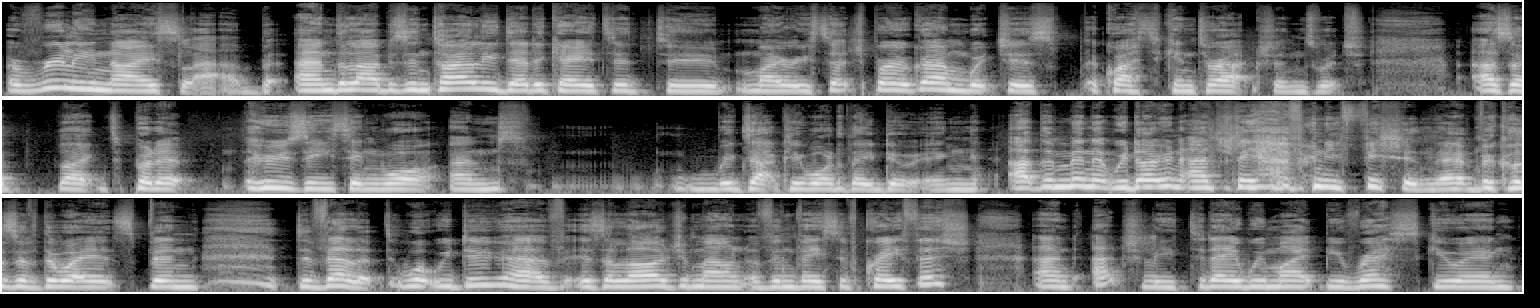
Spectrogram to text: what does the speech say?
a really nice lab, and the lab is entirely dedicated to my research program, which is aquatic interactions, which, as I like to put it, who's eating what and exactly what are they doing. At the minute, we don't actually have any fish in there because of the way it's been developed. What we do have is a large amount of invasive crayfish, and actually, today we might be rescuing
